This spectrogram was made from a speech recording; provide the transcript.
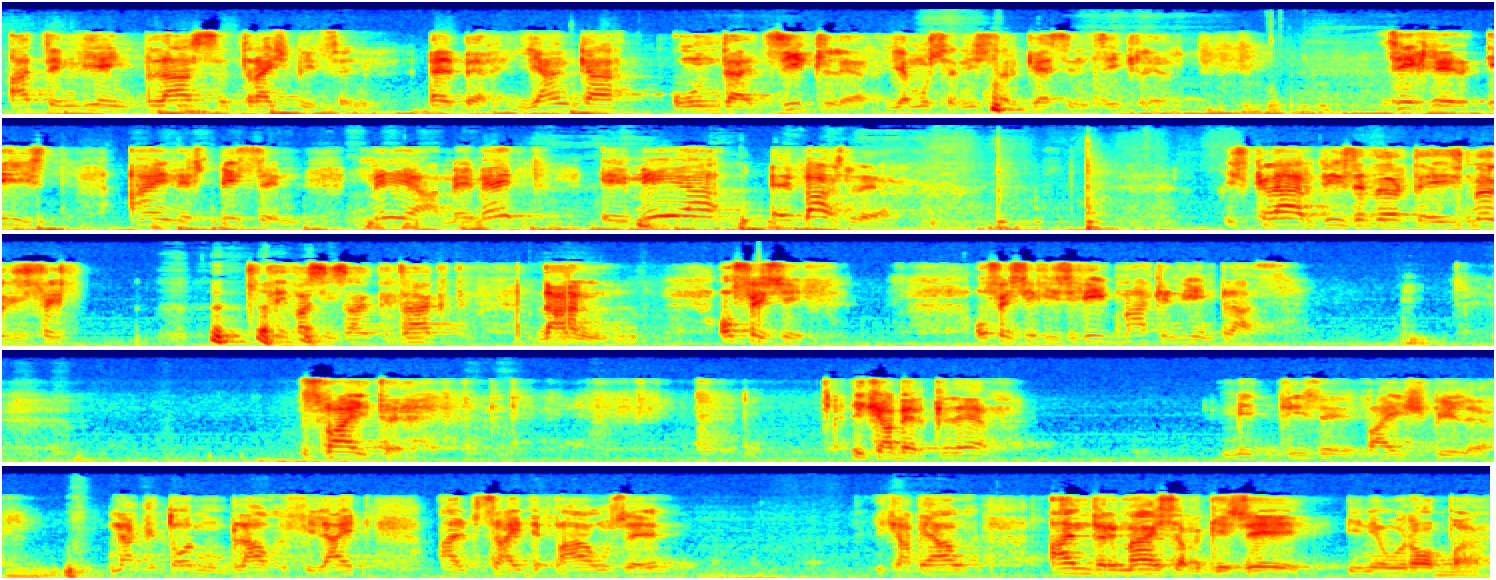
hatten wir im Platz drei Spitzen. Elber, Janka und Ziegler. Wir müssen nicht vergessen Ziegler. Ziegler ist eine Spitze mehr Mehmet und mehr Basler. Ist klar, diese Wörter ist möglich, was ich gesagt Dann, offensiv. Offensiv wie machen wir im Platz. Zweite. Ich habe erklärt, mit diesen Beispielen, nach Dortmund brauche vielleicht Halbzeit Pause. Ich habe auch andere Mannschaften gesehen in Europa,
